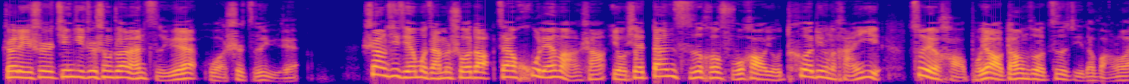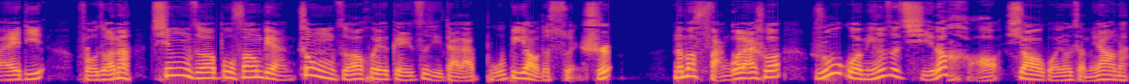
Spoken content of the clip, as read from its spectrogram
这里是经济之声专栏子曰，我是子宇。上期节目咱们说到，在互联网上有些单词和符号有特定的含义，最好不要当做自己的网络 ID，否则呢，轻则不方便，重则会给自己带来不必要的损失。那么反过来说，如果名字起得好，效果又怎么样呢？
